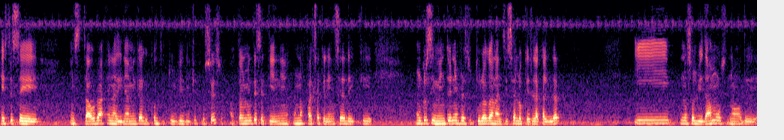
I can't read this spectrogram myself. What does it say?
Este se instaura en la dinámica que constituye dicho proceso. Actualmente se tiene una falsa creencia de que un crecimiento en infraestructura garantiza lo que es la calidad y nos olvidamos ¿no? de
